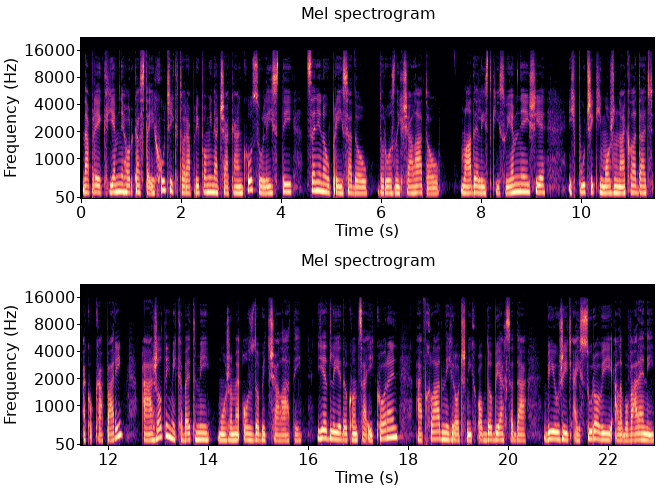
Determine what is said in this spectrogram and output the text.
Napriek jemne horkastej chuti, ktorá pripomína čakánku, sú listy cenenou prísadou do rôznych šalátov. Mladé listky sú jemnejšie, ich púčiky môžu nakladať ako kapary a žltými kvetmi môžeme ozdobiť šaláty. Jedli je dokonca i koreň a v chladných ročných obdobiach sa dá využiť aj surový alebo varený.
